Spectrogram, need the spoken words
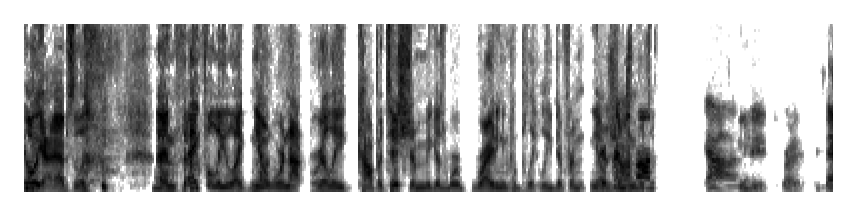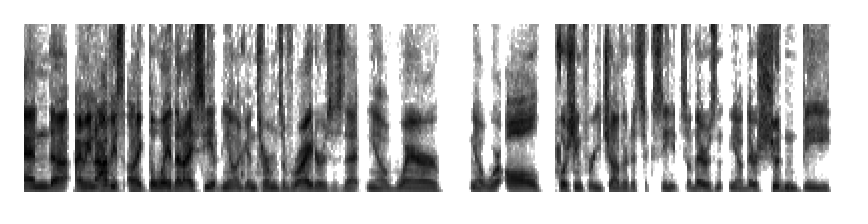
Oh yeah, absolutely. and thankfully, like you know, we're not really competition because we're writing in completely different you know different genres. yeah. Indeed. Right. Exactly. And uh, I mean, obviously, like the way that I see it, you know, like in terms of writers, is that you know where you know we're all pushing for each other to succeed. So there's you know there shouldn't be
